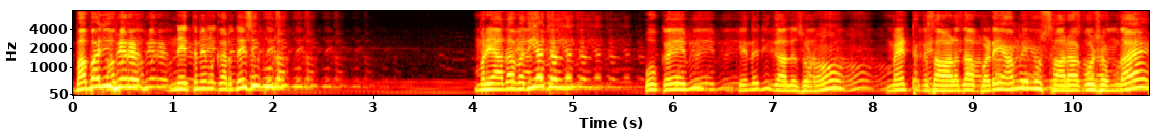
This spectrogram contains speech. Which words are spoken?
ਬਾਬਾ ਜੀ ਫਿਰ ਨਿਤਨੇਮ ਕਰਦੇ ਸੀ ਪੂਰਾ। ਮਰਿਆਦਾ ਵਧੀਆ ਚੱਲਦੀ। ਉਹ ਕਹੇ ਵੀ, ਕਹਿੰਦੇ ਜੀ, ਗੱਲ ਸੁਣੋ, ਮੈਂ ਟਕਸਾਲ ਦਾ ਪੜਿਆ ਮੈਨੂੰ ਸਾਰਾ ਕੁਝ ਆਉਂਦਾ ਹੈ।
